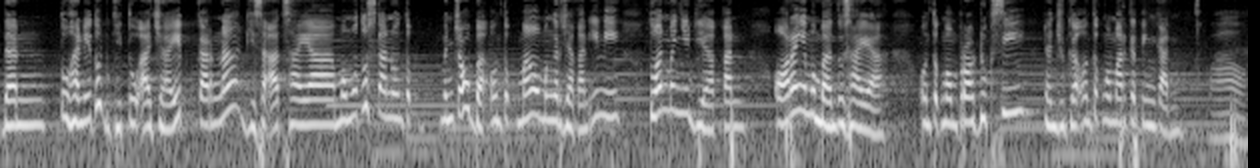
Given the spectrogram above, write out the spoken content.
Dan Tuhan itu begitu ajaib karena di saat saya memutuskan untuk mencoba untuk mau mengerjakan ini, Tuhan menyediakan orang yang membantu saya untuk memproduksi dan juga untuk memarketingkan. Wow.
